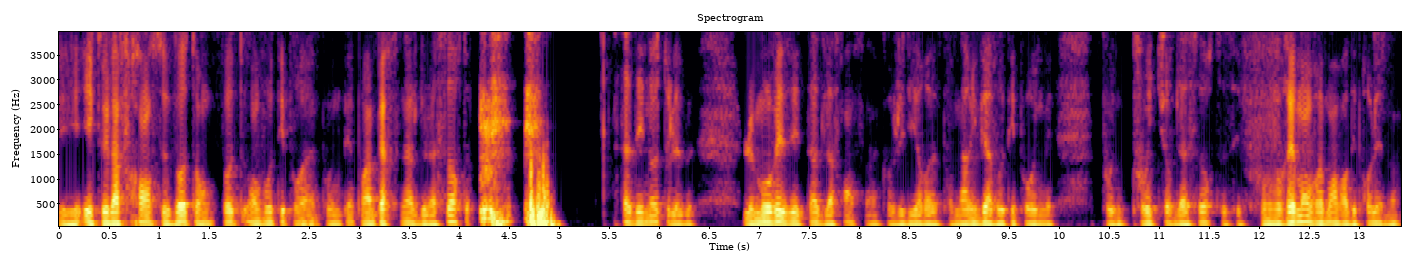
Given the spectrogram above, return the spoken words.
Et que la France vote en vote ont voté pour un pour une pour un personnage de la sorte, ça dénote le mauvais état de la France, hein. Quand je veux dire, heu, pour en arriver à voter pour une pour une pourriture de la sorte, c'est faut vraiment, vraiment avoir des problèmes, hein.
